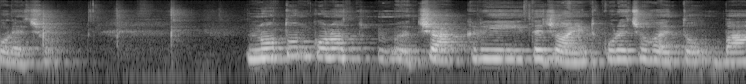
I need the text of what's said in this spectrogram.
করেছ। নতুন কোনো চাকরিতে জয়েন্ট করেছ হয়তো, বা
